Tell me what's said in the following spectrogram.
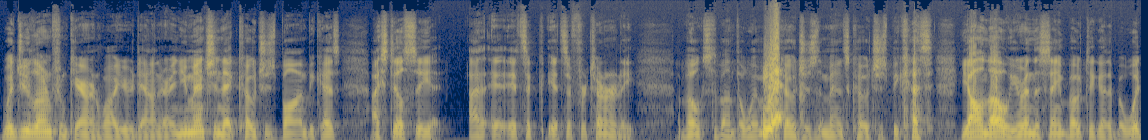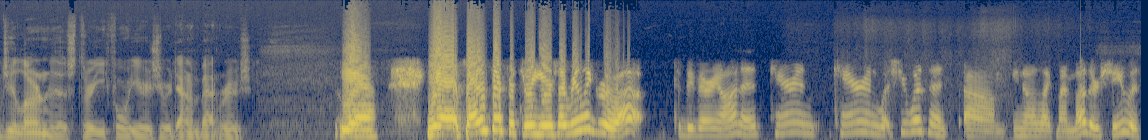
What'd you learn from Karen while you were down there? And you mentioned that coaches bond because I still see it. I, it's a it's a fraternity amongst both the women's yeah. coaches and men's coaches because y'all know you're in the same boat together. But what'd you learn those three four years you were down in Baton Rouge? Yeah, yeah. So I was there for three years. I really grew up, to be very honest. Karen, Karen, what she wasn't, um, you know, like my mother. She was.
